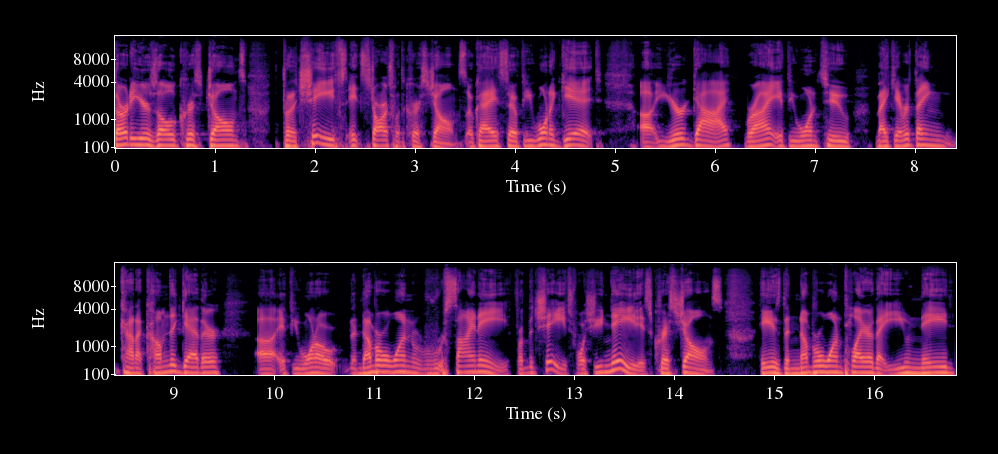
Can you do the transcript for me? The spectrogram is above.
30 years old, Chris Jones. For the Chiefs, it starts with Chris Jones. Okay. So, if you want to get uh, your guy, right, if you want to make everything kind of come together, uh, if you want to, the number one signee for the Chiefs, what you need is Chris Jones. He is the number one player that you need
